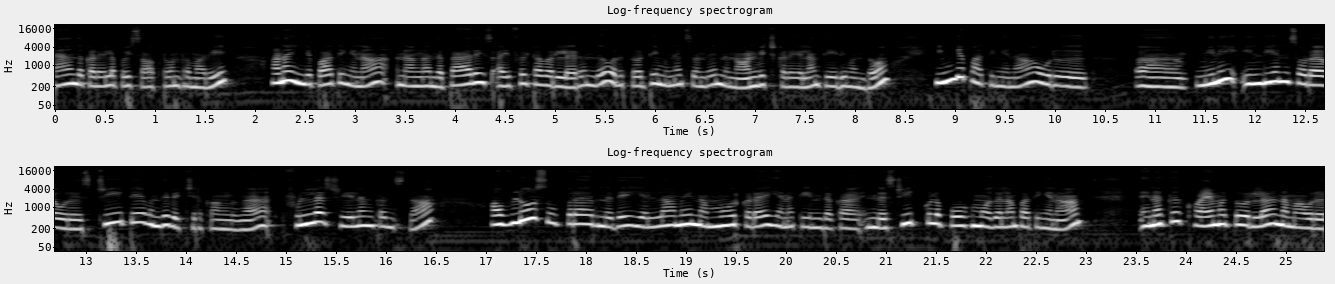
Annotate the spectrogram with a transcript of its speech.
ஏன் அந்த கடையில் போய் சாப்பிட்டோன்ற மாதிரி. ஆனால் இங்கே பார்த்தீங்கன்னா நாங்கள் அந்த பாரிஸ் ஐஃபில் டவர்லேருந்து ஒரு தேர்ட்டி மினிட்ஸ் வந்து இந்த நான்வெஜ் கடையெல்லாம் தேடி வந்தோம். இங்கே பார்த்தீங்கன்னா ஒரு மினி இந்தியன்ஸோட ஒரு ஸ்ட்ரீட்டே வந்து வச்சுருக்காங்கங்க. ஃபுல்லாக ஸ்ரீலங்கன்ஸ் தான். அவ்வளோ சூப்பராக இருந்தது. எல்லாமே நம்ம ஊர் கடை. எனக்கு இந்த க இந்த ஸ்ட்ரீட்குள்ளே போகும்போதெல்லாம் பார்த்தீங்கன்னா எனக்கு கோயம்புத்தூரில் நம்ம ஒரு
